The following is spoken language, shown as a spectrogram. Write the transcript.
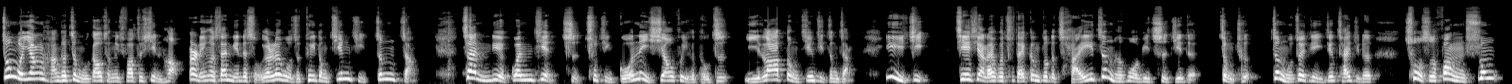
中国央行和政府高层发出信号，二零二三年的首要任务是推动经济增长，战略关键是促进国内消费和投资，以拉动经济增长。预计接下来会出台更多的财政和货币刺激的政策。政府最近已经采取了措施，放松。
